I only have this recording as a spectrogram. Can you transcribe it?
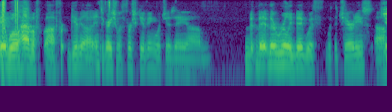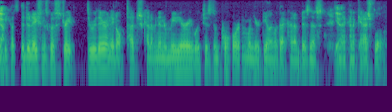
It will have a uh, give uh, integration with First Giving, which is a um, they're really big with with the charities um, yeah. because the donations go straight through there and they don't touch kind of an intermediary, which is important when you're dealing with that kind of business yeah. and that kind of cash flow.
